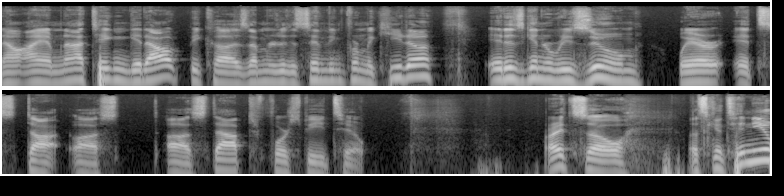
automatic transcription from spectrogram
Now I am not taking it out because I'm to do the same thing for Makita. It is going to resume where it sto uh, uh, stopped for speed two. All right, so let's continue.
